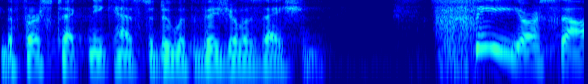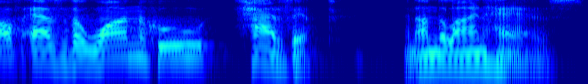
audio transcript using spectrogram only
The first technique has to do with visualization. See yourself as the one who has it. And underline has.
